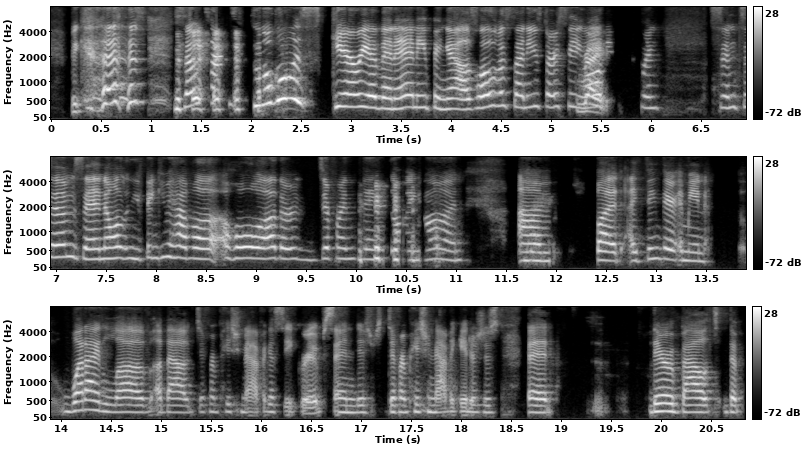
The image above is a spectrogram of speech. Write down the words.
because sometimes google is scarier than anything else all of a sudden you start seeing right. all these different symptoms and all you think you have a, a whole other different thing going on um right. but i think there i mean what I love about different patient advocacy groups and different patient navigators is that they're about the,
